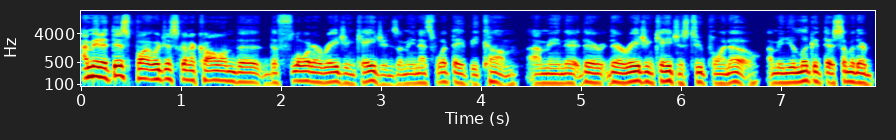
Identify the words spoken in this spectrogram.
I mean, at this point, we're just going to call them the the Florida Raging Cajuns. I mean, that's what they've become. I mean, they're they're they're Raging Cajuns 2.0. I mean, you look at their some of their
